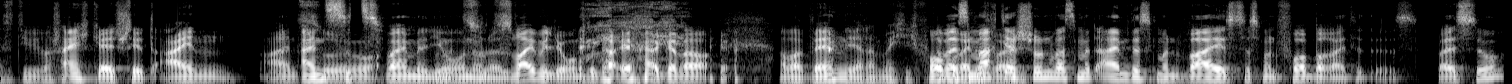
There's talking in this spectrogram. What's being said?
also die Wahrscheinlichkeit steht ein, eins, 1 zu 2 Millionen zu oder so. zwei Millionen sogar, ja, genau. Aber wenn, ja, dann möchte ich Aber vorbereitet es macht ja sein. schon was mit einem, dass man weiß, dass man vorbereitet ist. Weißt du?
